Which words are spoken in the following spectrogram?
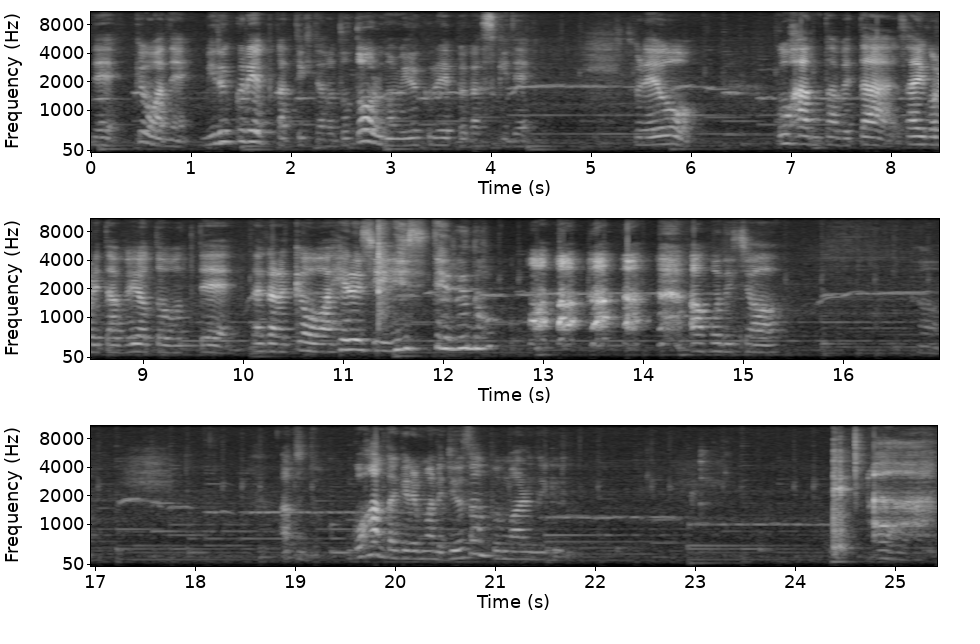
で今日はねミルクレープ買ってきたのドトールのミルクレープが好きでそれをご飯食べたい最後に食べようと思ってだから今日はヘルシーにしてるの。アホでしょ、うん、あとご飯炊けるまで13分もあるんだけど。ああ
